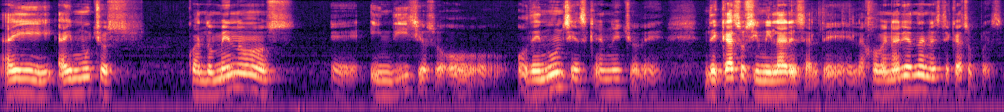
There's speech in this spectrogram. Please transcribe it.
hay, hay muchos, cuando menos eh, indicios o, denuncias que han hecho de, de, casos similares al de la joven Ariadna, en este caso pues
